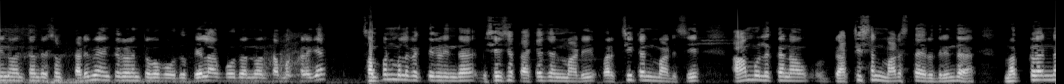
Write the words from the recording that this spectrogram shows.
ಏನು ಅಂತಂದ್ರೆ ಸ್ವಲ್ಪ ಕಡಿಮೆ ಅಂಕಗಳನ್ನು ತಗೋಬಹುದು ಫೇಲ್ ಆಗಬಹುದು ಅನ್ನುವಂತ ಮಕ್ಕಳಿಗೆ ಸಂಪನ್ಮೂಲ ವ್ಯಕ್ತಿಗಳಿಂದ ವಿಶೇಷ ಪ್ಯಾಕೇಜ್ ಅನ್ನು ಮಾಡಿ ವರ್ಕ್ಶೀಟ್ ಅನ್ನು ಮಾಡಿಸಿ, ಆ ಮೂಲಕ ನಾವು ಪ್ರಾಕ್ಟೀಸ್ ಅನ್ನು ಮಾಡಿಸ್ತಾ ಇರೋದ್ರಿಂದ ಮಕ್ಕಳನ್ನ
